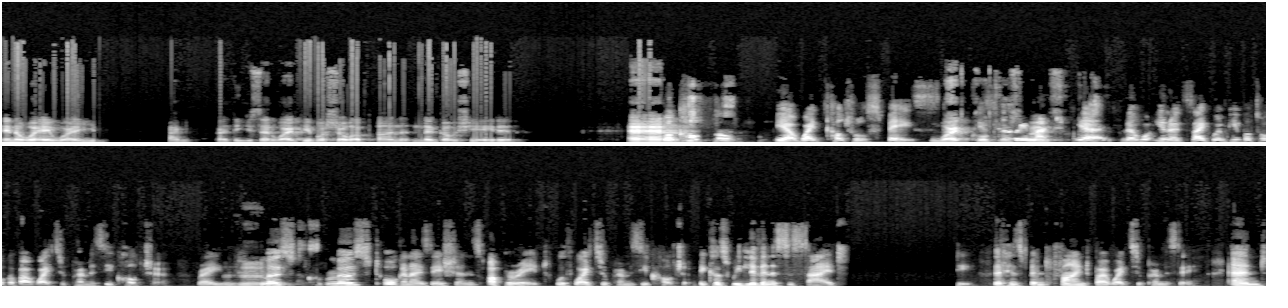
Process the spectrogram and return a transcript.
in a way where you I'm I think you said white people show up unnegotiated? And well cultural yeah white cultural space white cultural very much space. yeah the you know it's like when people talk about white supremacy culture right? Hmm most most organizations operate with white supremacy culture because we live in a society that has been defined by white supremacy and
